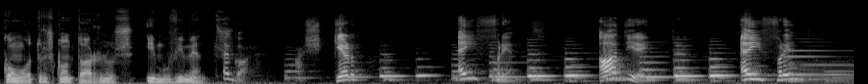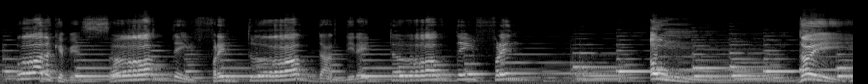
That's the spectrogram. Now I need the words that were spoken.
com outros contornos e movimentos. Agora, à esquerda, em frente, à direita, em frente, roda a cabeça, roda em frente, roda à direita, roda em frente. Um, dois,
